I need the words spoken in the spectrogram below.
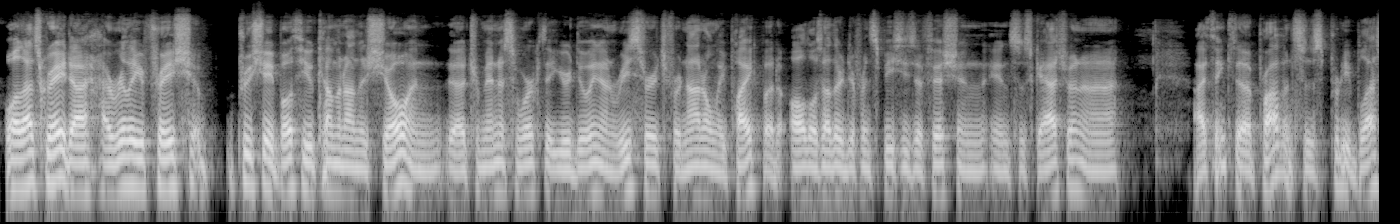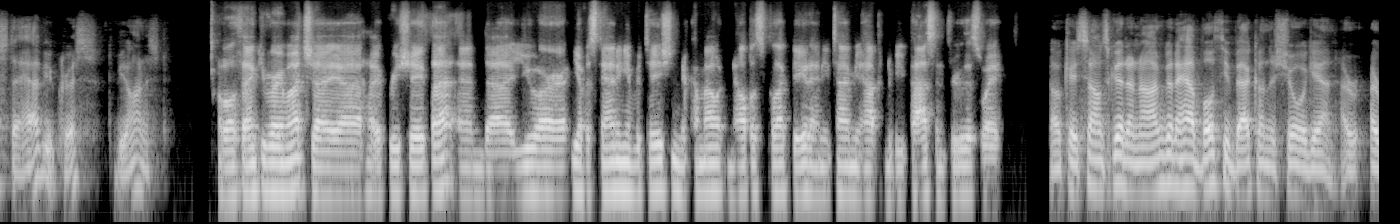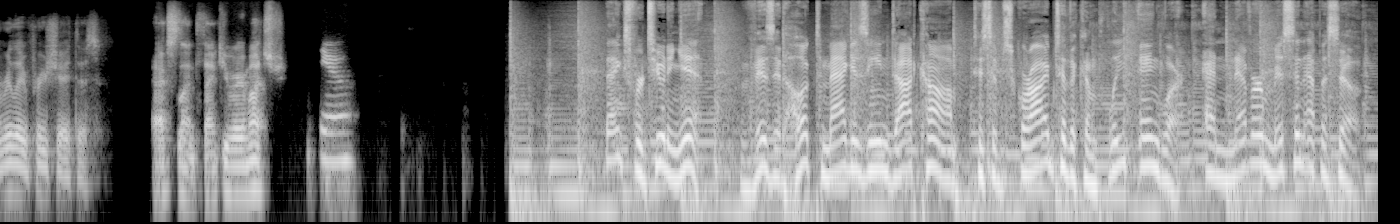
Well, that's great. I, I really appreciate appreciate both of you coming on the show and the tremendous work that you're doing on research for not only pike but all those other different species of fish in in Saskatchewan. Uh, I think the province is pretty blessed to have you, Chris. To be honest. Well, thank you very much. I uh, I appreciate that, and uh, you are you have a standing invitation to come out and help us collect data anytime you happen to be passing through this way. Okay, sounds good. And I'm going to have both of you back on the show again. I, I really appreciate this. Excellent. Thank you very much. Thank you. Thanks for tuning in. Visit hookedmagazine.com to subscribe to The Complete Angler and never miss an episode.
